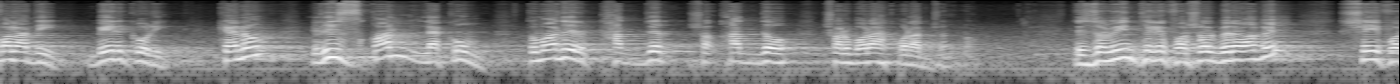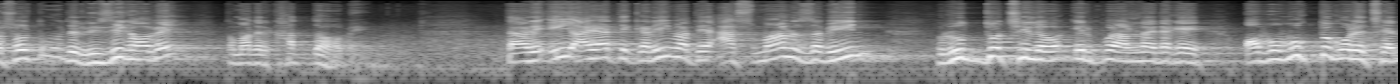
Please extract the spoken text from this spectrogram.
ফলাদি বের করি। কেন? রিজকান লাকুম, তোমাদের খাদ্যের খাদ্য সরবরাহ করার জন্য। জমিন থেকে ফসল বের হবে, সেই ফসল তোমাদের রিজিক হবে, তোমাদের খাদ্য হবে। তাহলে এই আয়াতে কারিমাতে আসমান জমিন রুদ্ধ ছিল, এরপর আল্লাহ এটাকে অবমুক্ত করেছেন।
